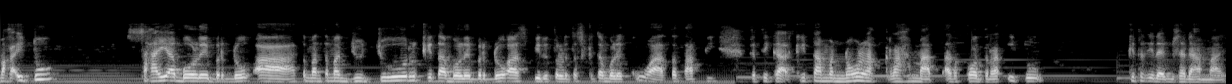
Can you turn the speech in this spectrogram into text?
Maka itu saya boleh berdoa, teman-teman jujur kita boleh berdoa, spiritualitas kita boleh kuat, tetapi ketika kita menolak rahmat atau kodrat itu, kita tidak bisa damai.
